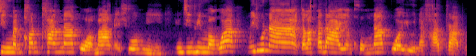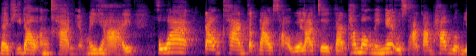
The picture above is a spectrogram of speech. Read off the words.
ริง ๆ มันค่อนข้างน่ากลัวมากในช่วงนี้ จริง ๆ พิมมองว่ามิถุนากรกฎายังคงน่ากลัวอยู่นะคะ ตราบใดที่ดาวอังคารยังไม่ย้าย เพราะว่าดาวอังคารกับดาวเสาร์เวลาเจอกันถ้ามองในแง่อุตสาหกรรมภาพรวมใ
